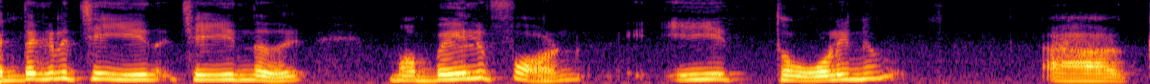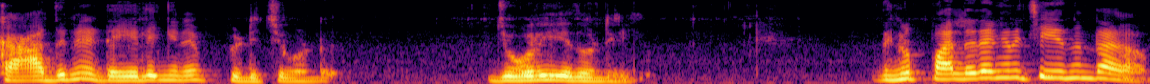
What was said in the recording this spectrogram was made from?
എന്തെങ്കിലും ചെയ്യ ചെയ്യുന്നത് മൊബൈൽ ഫോൺ ഈ തോളിനും കാതിനിടയിൽ ഇങ്ങനെ പിടിച്ചുകൊണ്ട് ജോലി ചെയ്തുകൊണ്ടിരിക്കും. നിങ്ങൾ പലരും അങ്ങനെ ചെയ്യുന്നുണ്ടാകാം.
